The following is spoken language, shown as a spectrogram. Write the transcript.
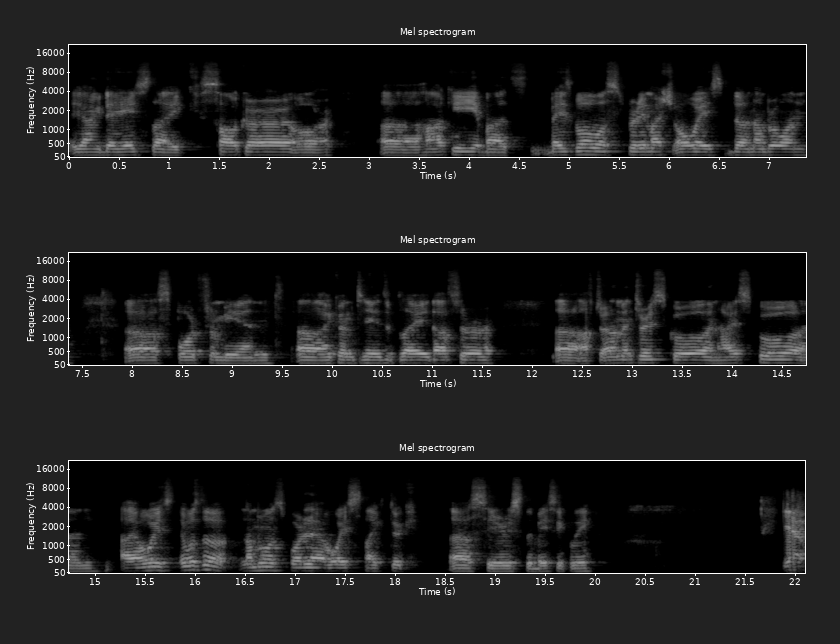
young days, like soccer or uh, hockey, but baseball was pretty much always the number one uh, sport for me, and uh, I continued to play it after uh, after elementary school and high school, and I always it was the number one sport that I always like took uh, seriously, basically. Yeah,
